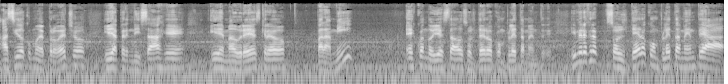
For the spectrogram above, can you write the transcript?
ha sido como de provecho y de aprendizaje y de madurez, creo, para mí es cuando yo he estado soltero completamente. Y me refiero soltero completamente a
